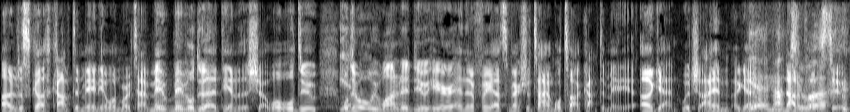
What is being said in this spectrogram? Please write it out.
uh, to discuss Compton Mania one more time. Maybe, maybe we'll do that at the end of the show. We'll, we'll do we'll do what we wanted to do here, and then if we got some extra time, we'll talk Compton Mania again, which I am again Yeah, not, not to, opposed uh, to.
